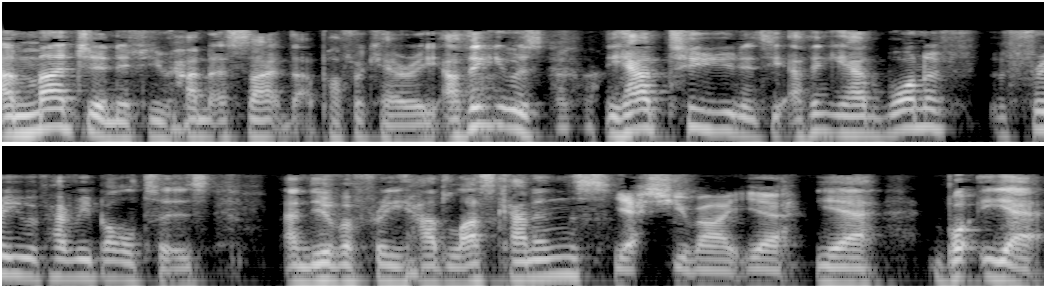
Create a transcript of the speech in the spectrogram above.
Imagine if you hadn't sniped that apothecary. I think it was he had two units. I think he had one of three with heavy bolters, and the other three had las cannons. Yes, you're right. Yeah, Yeah, but yeah,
